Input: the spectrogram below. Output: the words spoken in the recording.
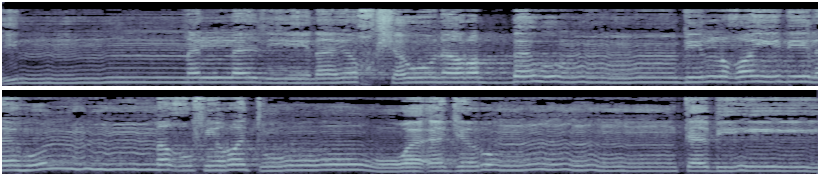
إن الذين يخشون ربهم بالغيب لهم مغفرة وأجر كبير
